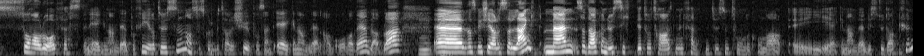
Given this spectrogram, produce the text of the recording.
så har du òg først en egenandel på 4000, og så skal du betale 20% egenandel av over det, bla, bla. Eh, nå skal jeg ikke gjøre det så langt, men så da kan du sitte totalt med 15 200 kroner eh, i egenandel hvis du da kun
